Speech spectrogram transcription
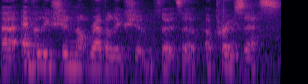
uh, evolution, not revolution. So it's a, a process.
